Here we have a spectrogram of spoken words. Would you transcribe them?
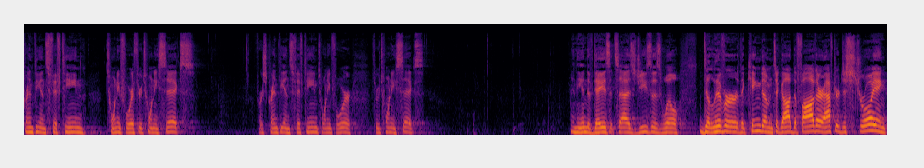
Corinthians 15, 24 through 26. 1 Corinthians 15, 24 through 26. In the end of days, it says Jesus will deliver the kingdom to God the Father after destroying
